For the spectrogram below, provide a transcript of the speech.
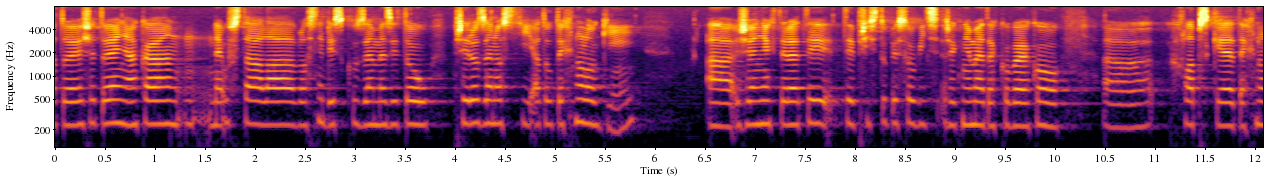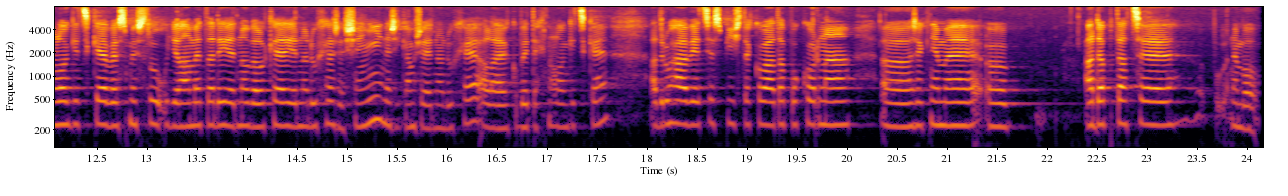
a to je, že to je nějaká neustálá vlastně diskuze mezi tou přirozeností a tou technologií a že některé ty, ty přístupy jsou víc, řekněme, takové jako uh, chlapské, technologické, ve smyslu uděláme tady jedno velké, jednoduché řešení, neříkám, že jednoduché, ale jakoby technologické. A druhá věc je spíš taková ta pokorná, uh, řekněme, uh, adaptace nebo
